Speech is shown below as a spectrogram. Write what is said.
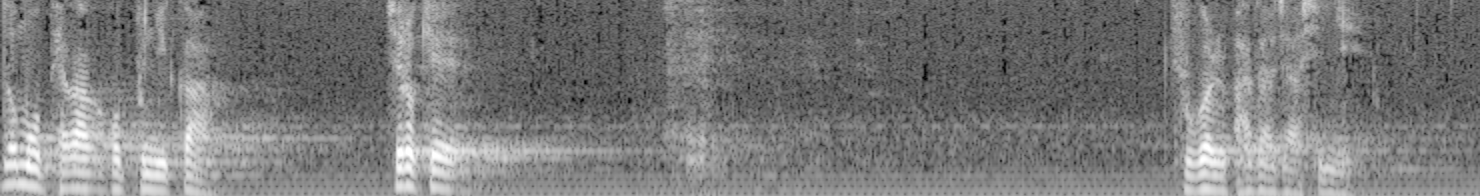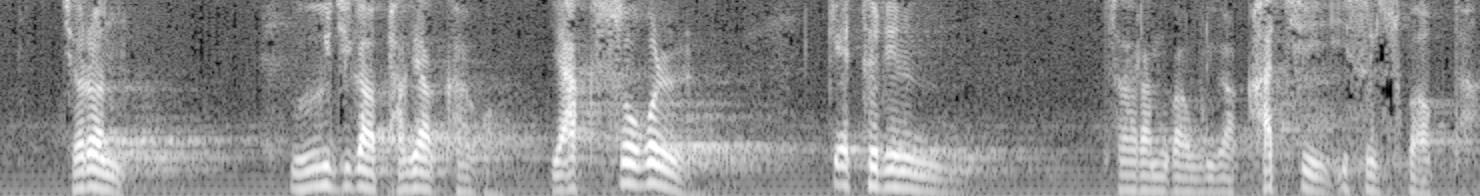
너무 배가 고프니까 저렇게 죽을 받아 자시니 저런 의지가 박약하고 약속을 깨뜨리는 사람과 우리가 같이 있을 수가 없다.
